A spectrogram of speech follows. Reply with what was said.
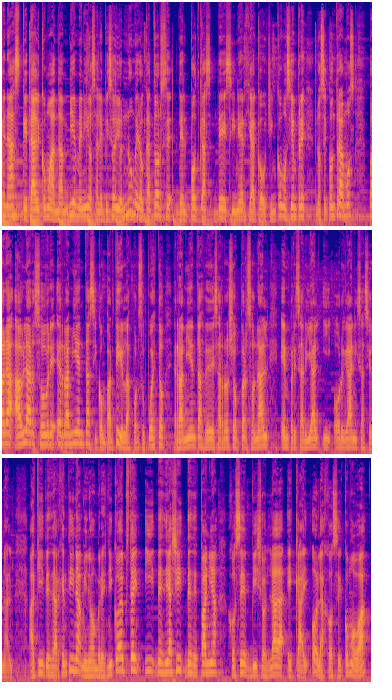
buenas, ¿qué tal? ¿Cómo andan? Bienvenidos al episodio número 14 del podcast de Sinergia Coaching. Como siempre, nos encontramos para hablar sobre herramientas y compartirlas, por supuesto, herramientas de desarrollo personal, empresarial y organizacional. Aquí desde Argentina, mi nombre es Nico Epstein y desde allí, desde España, José Villoslada Ecay. Hola José, ¿cómo va?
